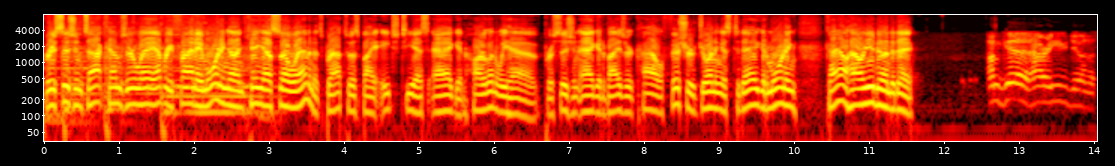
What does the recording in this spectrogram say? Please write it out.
Precision Talk comes your way every Friday morning on KSOM, and it's brought to us by HTS Ag in Harlan. We have Precision Ag Advisor Kyle Fisher joining us today. Good morning, Kyle. How are you doing today? I'm good. How are you doing this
